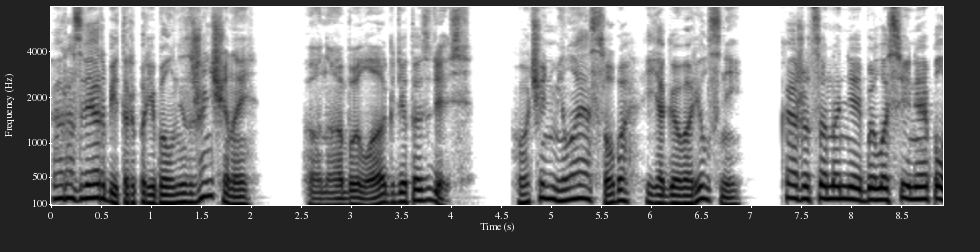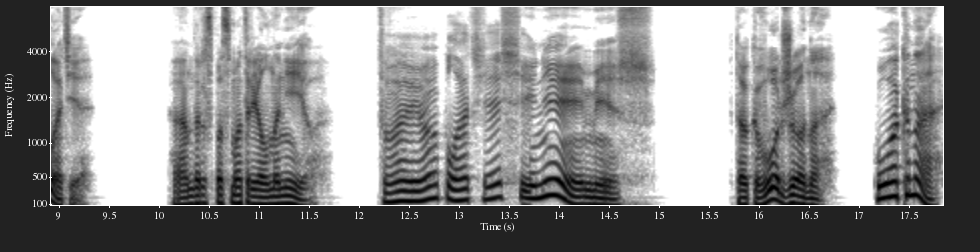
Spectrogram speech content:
«Разве арбитр прибыл не с женщиной?» «Она была где-то здесь». «Очень милая особа, я говорил с ней. Кажется, на ней было синее платье». Андерс посмотрел на нее. «Твое платье синее, мисс». Так вот же она. У окна.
